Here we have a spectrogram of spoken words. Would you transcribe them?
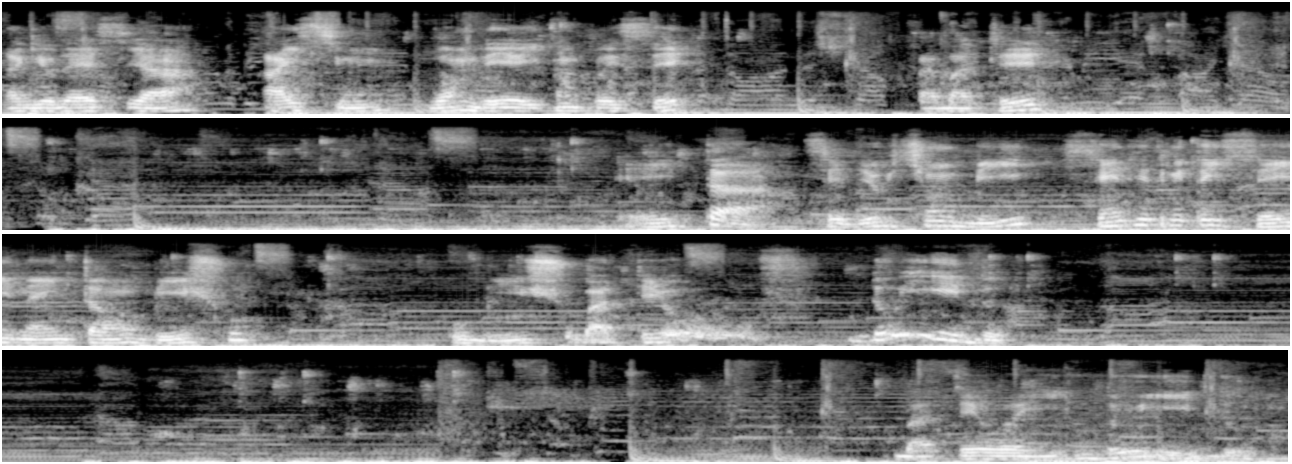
da guilda SA Ice 1. Vamos ver aí como vai ser. Vai bater. Eita, você viu que tinha um bi 136, né? Então o bicho, o bicho bateu doído. Bateu aí doído.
